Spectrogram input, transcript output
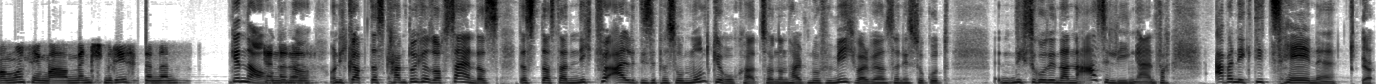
Man muss immer Menschen riechen können. Genau, Generell. genau. Und ich glaube, das kann durchaus auch sein, dass, dass, dass dann nicht für alle diese Person Mundgeruch hat, sondern halt nur für mich, weil wir uns dann nicht so gut, nicht so gut in der Nase liegen einfach. Aber Nick, die Zähne. Ja.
